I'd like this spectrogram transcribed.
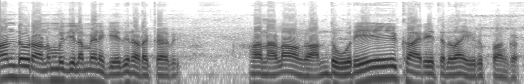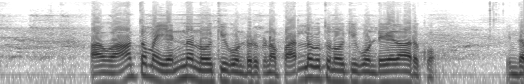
ஆண்டவர் அனுமதி இல்லாமல் எனக்கு எது நடக்காது. அதனால் அவங்க அந்த ஒரே காரியத்தில் தான் இருப்பாங்க. அவங்க ஆத்தமை என்ன நோக்கி கொண்டு இருக்குன்னா பரலோகத்தை நோக்கி கொண்டே தான் இருக்கும். இந்த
